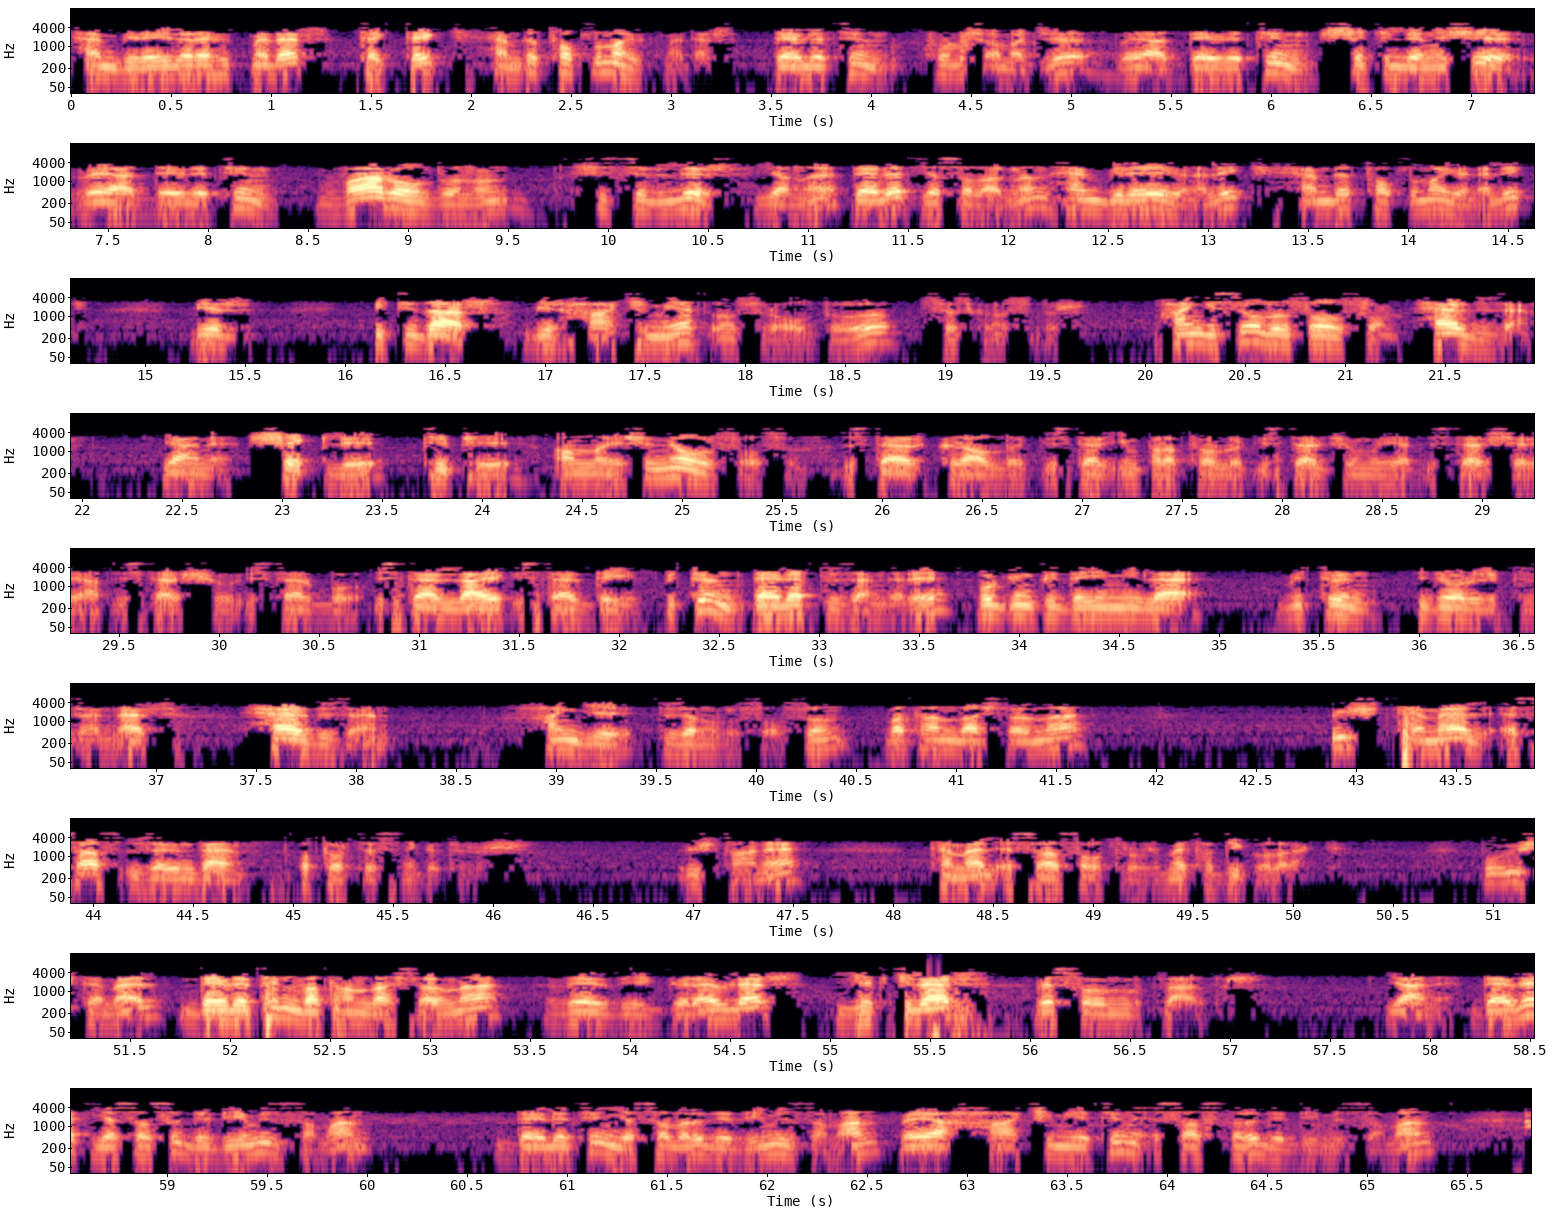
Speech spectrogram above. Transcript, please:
hem bireylere hükmeder, tek tek hem de topluma hükmeder. Devletin kuruluş amacı veya devletin şekillenişi veya devletin var olduğunun hissedilir yanı devlet yasalarının hem bireye yönelik hem de topluma yönelik bir iktidar, bir hakimiyet unsuru olduğu söz konusudur. Hangisi olursa olsun her düzen, yani şekli, tipi, anlayışı ne olursa olsun, ister krallık, ister imparatorluk, ister cumhuriyet, ister şeriat, ister şu, ister bu, ister layık, ister değil. Bütün devlet düzenleri, bugünkü deyimiyle bütün ideolojik düzenler, her düzen, hangi düzen olursa olsun, vatandaşlarına üç temel esas üzerinden otoritesini götürür. Üç tane temel esası oturur metodik olarak. Bu üç temel devletin vatandaşlarına verdiği görevler, yetkiler ve sorumluluklardır. Yani devlet yasası dediğimiz zaman, devletin yasaları dediğimiz zaman veya hakimiyetin esasları dediğimiz zaman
